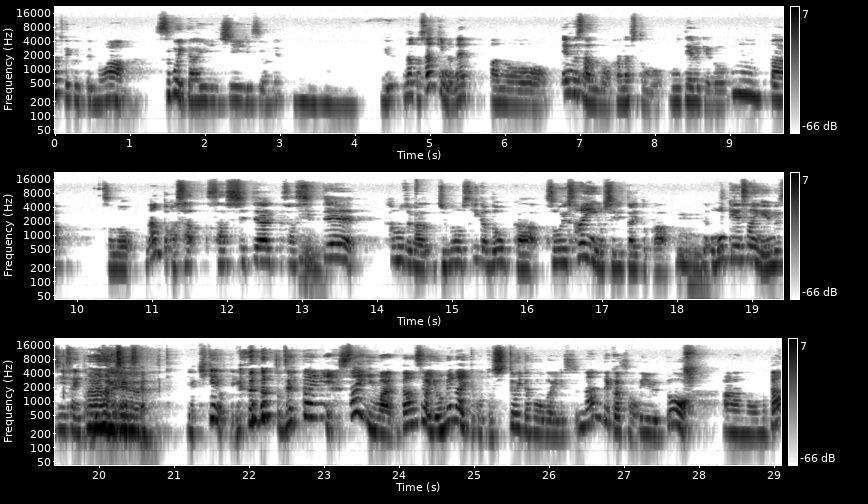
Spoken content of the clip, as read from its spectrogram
っていくっていうのはすごい大事ですよね。ゆなんかさっきのね、あのー、M さんの話とも似てるけど、うんやっぱ、その、なんとかさ察してあ、察して、彼女が自分を好きかどうか、そういうサインを知りたいとか、うんで OK サイン、NG サインとか言うじゃないですか。いや、聞けよっていう。そう絶対にサインは男性は読めないってことを知っておいた方がいいです。なんでかっていうと、あの、男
